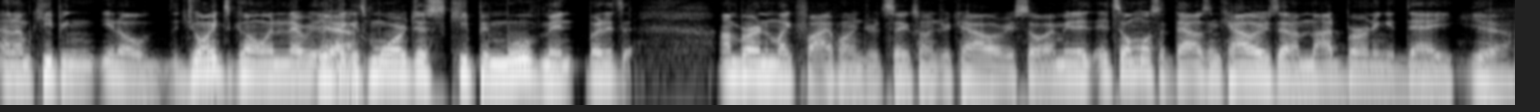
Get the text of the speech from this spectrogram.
and i'm keeping you know the joints going and everything i think it's more just keeping movement but it's I'm burning like 500, 600 calories. So, I mean, it, it's almost a thousand calories that I'm not burning a day. yeah.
